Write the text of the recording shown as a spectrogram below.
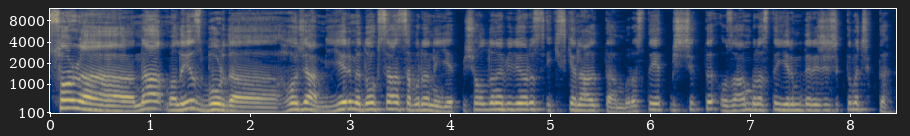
Sonra ne yapmalıyız burada? Hocam 20 90 ise buranın 70 olduğunu biliyoruz. İkizkenarlıktan burası da 70 çıktı. O zaman burası da 20 derece çıktı mı çıktı.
